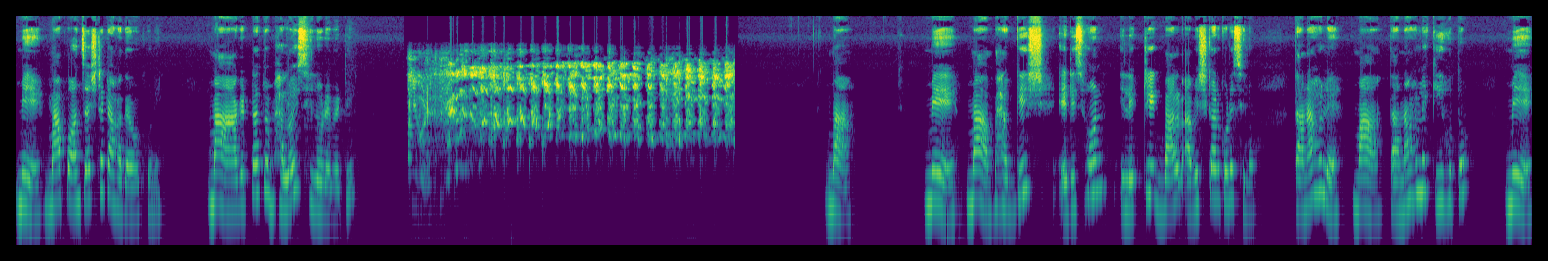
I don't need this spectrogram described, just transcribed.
মেয়ে, মা পঞ্চাশটা টাকা দাও এখনই মা, আগেরটা তো ভালোই ছিল রে বেটি। মা, মেয়ে, মা, ভাগ্যিস এডিসন ইলেকট্রিক বাল্ব আবিষ্কার করেছিল। তা না হলে, মা, তা না হলে কি হতো? মেয়ে,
